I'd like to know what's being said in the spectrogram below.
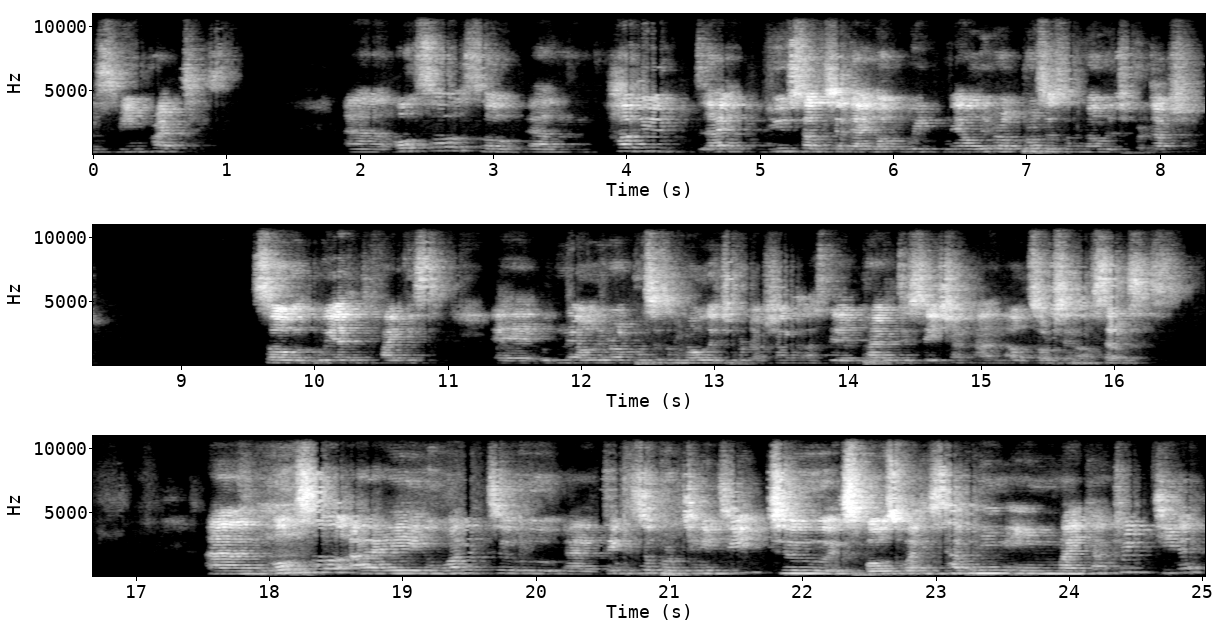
is being practiced? Uh, also, so um, how do you, do you establish a dialogue with neoliberal process of knowledge production? So we identify this uh, neoliberal process of knowledge production as the privatization and outsourcing of services. And also, I wanted to uh, take this opportunity to expose what is happening in my country, Chile.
